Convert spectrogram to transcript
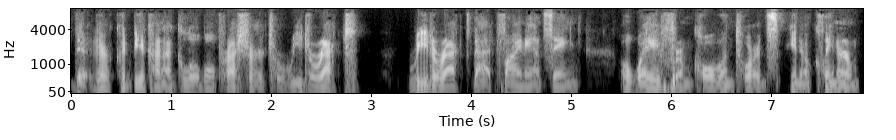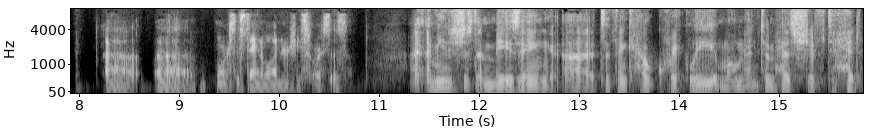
there there could be a kind of global pressure to redirect redirect that financing away from coal and towards you know cleaner, uh, uh more sustainable energy sources. I mean, it's just amazing uh, to think how quickly momentum has shifted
